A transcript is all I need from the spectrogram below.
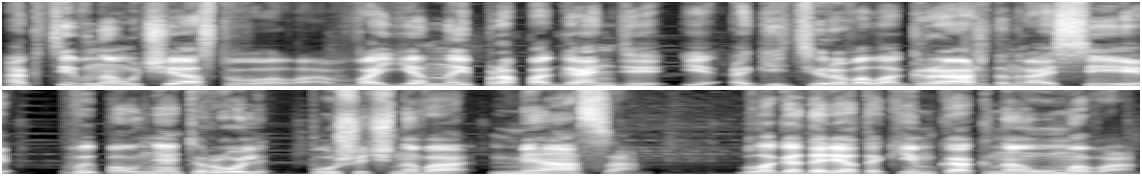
активно участвовала в военной пропаганде и агитировала граждан России выполнять роль пушечного мяса. Благодаря таким, как Наумова,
